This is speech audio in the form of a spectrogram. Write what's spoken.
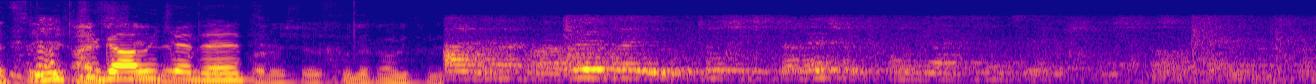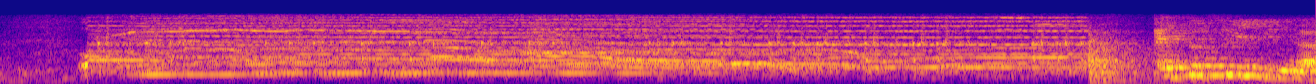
იქში გავიჭედეთ. პედოფილია.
